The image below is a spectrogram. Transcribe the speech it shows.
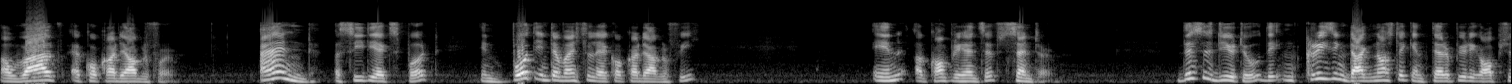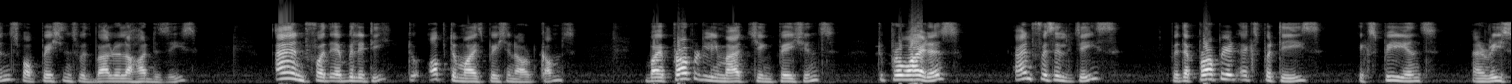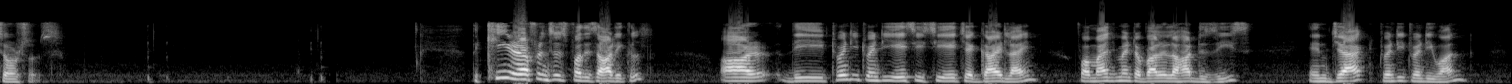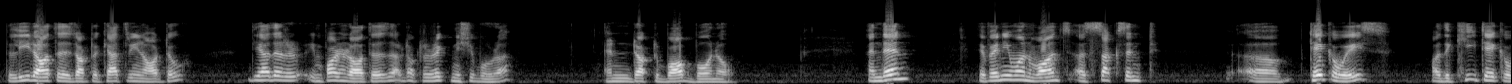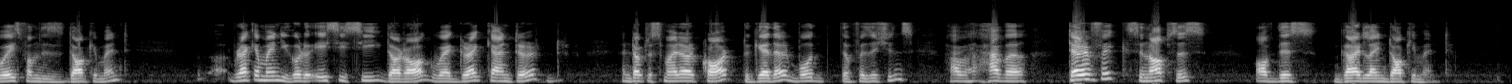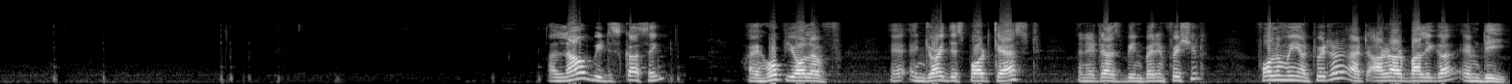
a valve echocardiographer and a CT expert in both interventional echocardiography in a comprehensive center. This is due to the increasing diagnostic and therapeutic options for patients with valvular heart disease and for the ability to optimize patient outcomes by properly matching patients to providers and facilities with appropriate expertise, experience, and resources. The key references for this article are the 2020 ACC/AHA guideline for management of valvular heart disease in JACC 2021. The lead author is Dr. Catherine Otto. The other important authors are Dr. Rick Nishimura and Dr. Bob Bonow. And then, if anyone wants a succinct uh, takeaways or the key takeaways from this document, recommend you go to acc.org where Greg Cantor and Dr. Smadar Kort together, both the physicians, have, have a terrific synopsis of this guideline document. I'll now be discussing. I hope you all have uh, enjoyed this podcast and it has been beneficial. Follow me on Twitter at RRBaliga MD.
